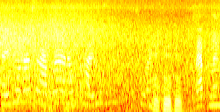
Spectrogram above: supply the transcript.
ในโทรศัพท์อะน้องถ่ายรูปสวย แป๊บนึง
